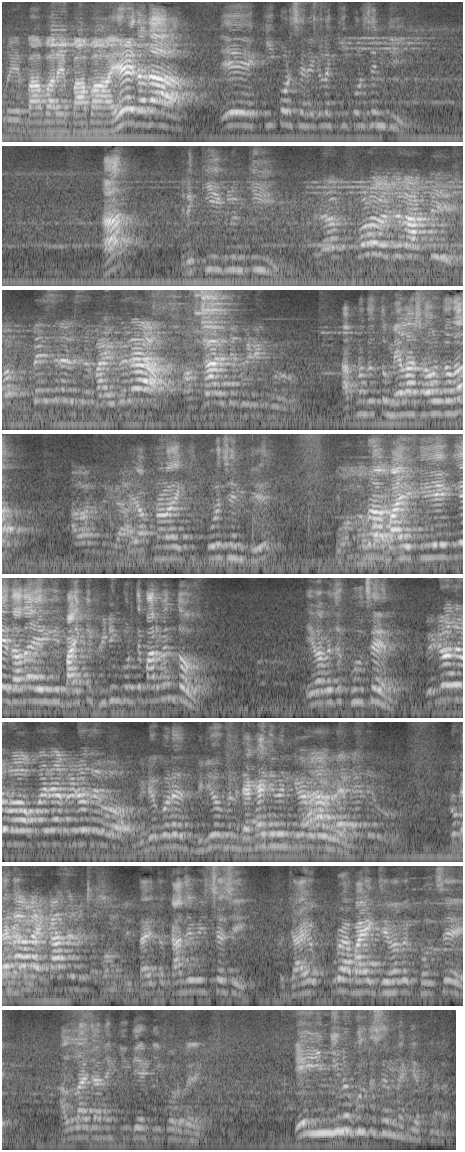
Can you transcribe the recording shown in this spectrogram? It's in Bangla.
ওরে বাবা রে বাবা। এ দাদা এ কি করছেন? এগুলো কি করছেন কি? হ্যাঁ? এটা কি এগুলো কি? আপনাদের তো মেলা সাহস দাদা। আপনারা কি করেছেন কি? পুরা বাইকে কে দাদা এই বাইকে ফিটিং করতে পারবেন তো? এইভাবে যে খুলছেন। ভিডিও দেবো ভিডিও দেবো? ভিডিও করে ভিডিও মানে দেখাই দিবেন কীভাবে হ্যাঁ, করবেন? তাই তো কাজে বিশ্বাসী। তো যাই হোক পুরা বাইক যেভাবে খুলছে আল্লাহ জানে কি দিয়ে কি করবে। এই ইঞ্জিনও খুলতেছেন নাকি আপনারা?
